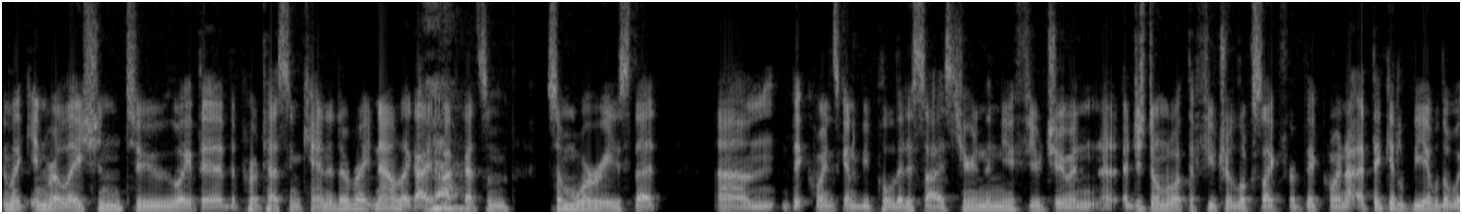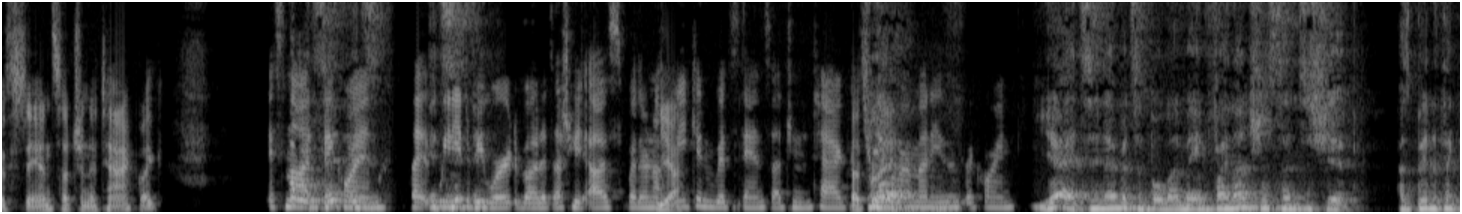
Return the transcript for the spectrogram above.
like in relation to like the the protests in Canada right now. Like I, Yeah. I've got some some worries that um, Bitcoin's going to be politicized here in the near future, and I- I just don't know what the future looks like for Bitcoin. I I think it'll be able to withstand such an attack. Like It's not it's- Bitcoin it's- that we need to be worried about. It's actually us, whether or not Yeah. we can withstand such an attack. That's All right. of our money is in Bitcoin. Yeah, it's inevitable. I mean, financial censorship has been a thing.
